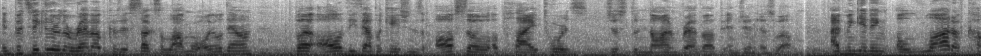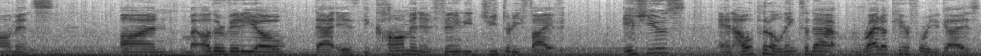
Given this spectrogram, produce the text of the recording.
In particular the rev up because it sucks a lot more oil down but all of these applications also apply towards just the non-rev up engine as well. I've been getting a lot of comments on my other video that is the common Infiniti G35 issues and I will put a link to that right up here for you guys.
